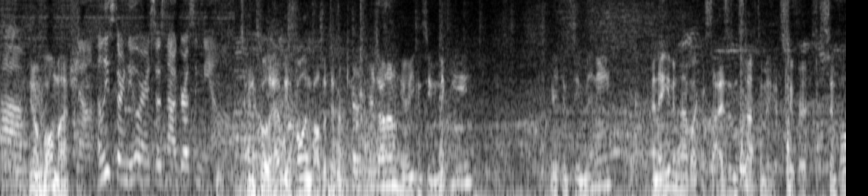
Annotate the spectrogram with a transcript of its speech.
Um, You don't bowl much. no, at least they're newer, so it's not grossing me out. It's kind of cool to have these bowling balls with different characters on them. Here you can see Mickey. Here you can see Minnie. And they even have like the sizes and stuff to make it super simple.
